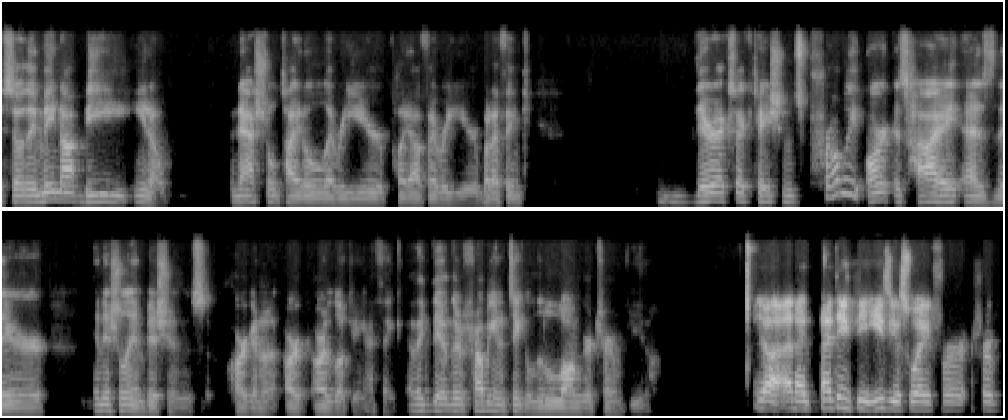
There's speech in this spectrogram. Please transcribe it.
So they may not be, you know, a national title every year, playoff every year, but I think their expectations probably aren't as high as their initial ambitions are gonna are, are looking. I think. I think they're, they're probably gonna take a little longer term view. Yeah, and I, I think the easiest way for for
